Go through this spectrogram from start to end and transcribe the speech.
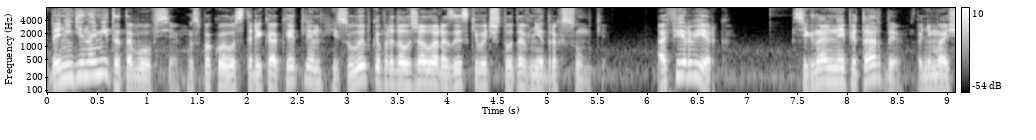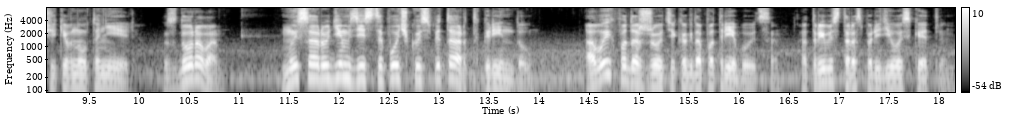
«Да не динамит это вовсе», — успокоила старика Кэтлин и с улыбкой продолжала разыскивать что-то в недрах сумки. «А фейерверк?» «Сигнальные петарды?» — понимающий кивнул Таниэль. «Здорово. Мы соорудим здесь цепочку из петард, Гриндл. «А вы их подожжете, когда потребуется», — отрывисто распорядилась Кэтлин.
